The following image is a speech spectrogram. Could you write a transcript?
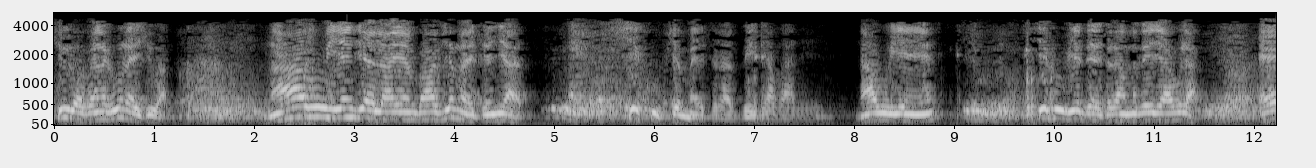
ရှုတော့ဘယ်နှခုနဲ့ရှုရ၅ခုရင်းကျက်လာရင်ဘာဖြစ်မယ်ထင်ကြ၈ခုဖြစ်မယ်ဆိုတာသိကြပါလေ၅ခုရင်းရင်၈ခုဖြစ်တယ်ဆိုတာမသိကြဘူးလားအဲ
